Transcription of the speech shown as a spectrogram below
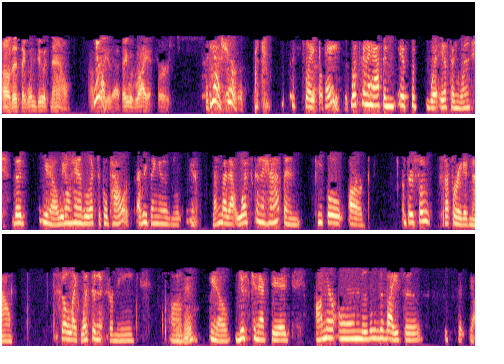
Oh, that they wouldn't do it now. I'll No. tell you that. They would riot first. Yeah, sure. It's like, hey, what's going to happen if the what if and when the you know we don't have electrical power? Everything is you know run by that, what's going to happen? People are, they're so separated now. So like, what's in it for me? Um, Mhm. you know, disconnected on their own little devices. Yeah.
